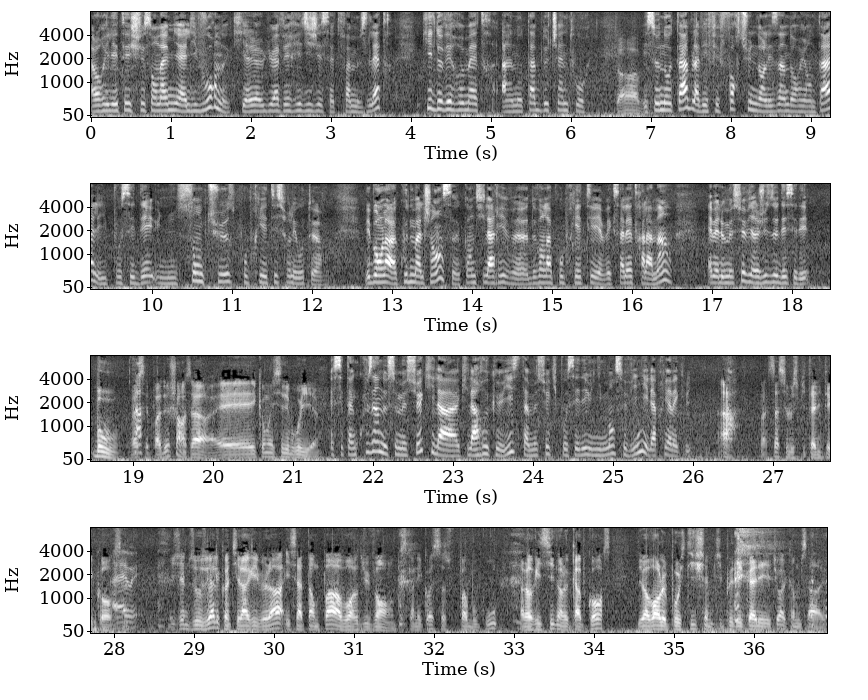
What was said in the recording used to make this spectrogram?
Alors il était chez son ami à Livourne qui lui avait rédigé cette fameuse lettre qu'il devait remettre à un notable de Centur. Et ce notable avait fait fortune dans les Indes orientales et il possédait une somptueuse propriété sur les hauteurs. Mais bon là, coup de malchance, quand il arrive devant la propriété avec sa lettre à la main, eh ben, le monsieur vient juste de décéder. Bon, ah. c'est pas de chance. Hein. Et comment il s'est débrouillé hein C'est un cousin de ce monsieur qui l'a recueilli. C'est un monsieur qui possédait une immense vigne. Il l'a pris avec lui. Ah, bah, ça c'est l'hospitalité corse. Ah, hein. James Oswell, quand il arrive là, il ne s'attend pas à avoir du vent, parce qu'en Écosse, ça ne se fait pas beaucoup. Alors ici, dans le Cap Corse, il doit avoir le postiche un petit peu décalé, tu vois, comme ça.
